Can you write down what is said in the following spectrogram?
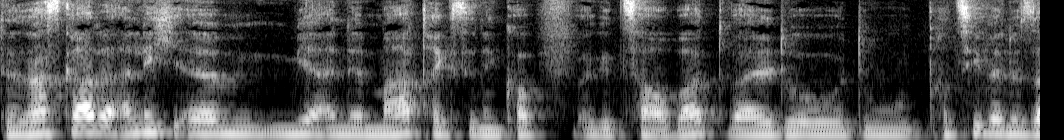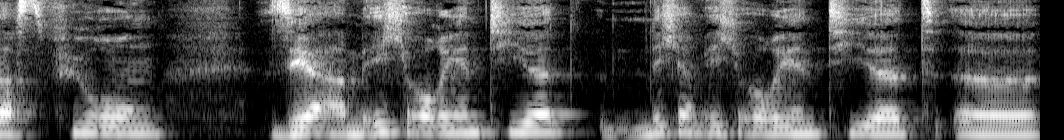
Du hast gerade eigentlich ähm, mir eine Matrix in den Kopf äh, gezaubert, weil du, du im Prinzip, wenn du sagst, Führung sehr am Ich orientiert, nicht am Ich orientiert, äh,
